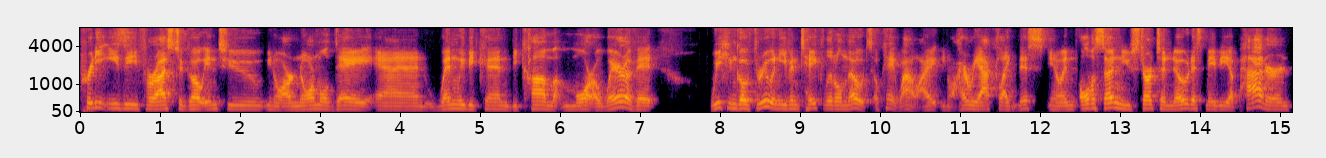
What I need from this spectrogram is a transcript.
pretty easy for us to go into you know our normal day. And when we can become more aware of it we can go through and even take little notes. Okay wow i you know i react like this you know and all of a sudden you start to notice maybe a pattern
